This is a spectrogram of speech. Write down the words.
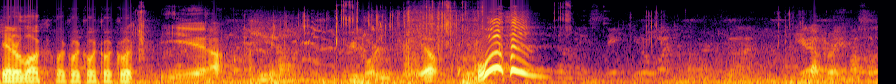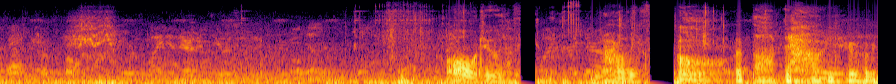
Yeah, look, look, look, look, look, look. Yeah. Yep. Woohoo! You got great muscle guys. Oh, dude. Gnarly. Oh, it popped down, dude.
